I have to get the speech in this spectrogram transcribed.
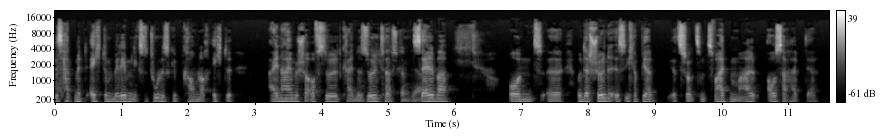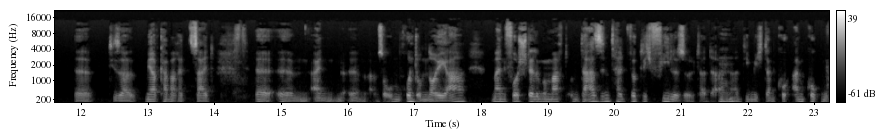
es hat mit echtem Leben nichts zu tun. Es gibt kaum noch echte Einheimische auf Sylt, keine Sylter stimmt, ja. selber. Und, äh, und das Schöne ist, ich habe ja jetzt schon zum zweiten Mal außerhalb der, äh, dieser Mehrkabarettzeit äh, ähm, ein, äh, also um, rund um Neujahr meine Vorstellung gemacht und da sind halt wirklich viele Sylter da, Mhm. ne, die mich dann gu- angucken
